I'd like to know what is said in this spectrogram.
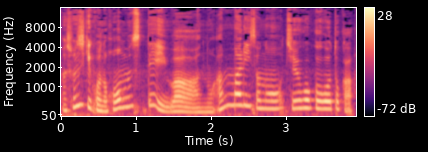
まあ、正直このホームステイはあのあんまりその中国語とか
